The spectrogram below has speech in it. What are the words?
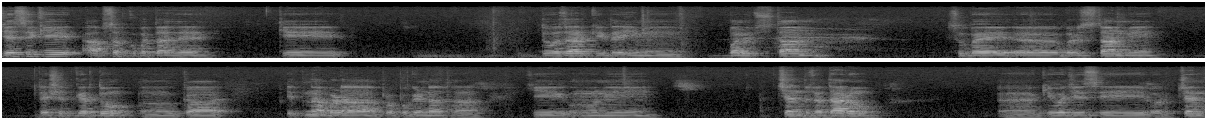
जैसे कि आप सबको पता है कि 2000 की दही में बलूचिस्तान, सुबह बलूचिस्तान में दहशत गर्दों का इतना बड़ा प्रोपोगंडा था कि उन्होंने चंद गद्दारों की वजह से और चंद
